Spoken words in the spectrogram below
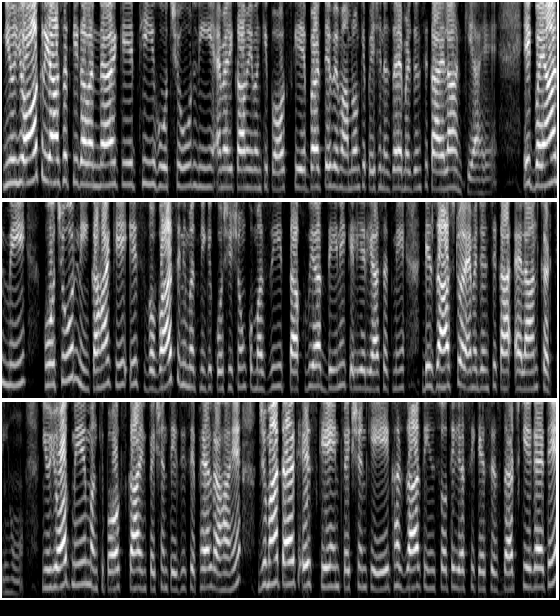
न्यूयॉर्क रियासत के गवर्नर के थी होचोल ने अमेरिका में मंकी पॉक्स के बढ़ते हुए मामलों के पेश नज़र इमरजेंसी का ऐलान किया है। एक बयान में होचोल ने कहा कि इस वबा से निमटने की कोशिशों को मजीद तकवियत देने के लिए रियासत में डिजास्टर और इमरजेंसी का ऐलान करती हूँ। न्यूयॉर्क में मंकी पॉक्स का इन्फेक्शन तेज़ी से फैल रहा है। जुमा तक इसके इन्फेक्शन के एक हज़ार तीन सौ तिरासी केसेस दर्ज किए गए थे।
